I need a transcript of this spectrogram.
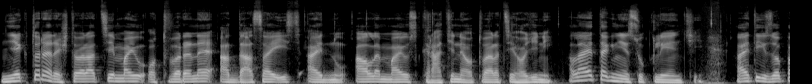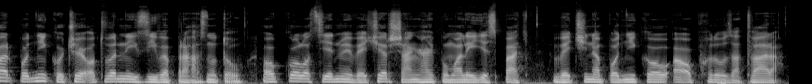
Niektoré reštaurácie majú otvorené a dá sa ísť aj dnu, ale majú skrátené otváracie hodiny. Ale aj tak nie sú klienti. Aj tých zopár podnikov, čo je otvorených, zýva prázdnotou. Okolo 7 večer Šanghaj pomaly ide spať. Väčšina podnikov a obchodov zatvára.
